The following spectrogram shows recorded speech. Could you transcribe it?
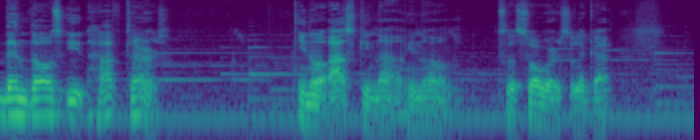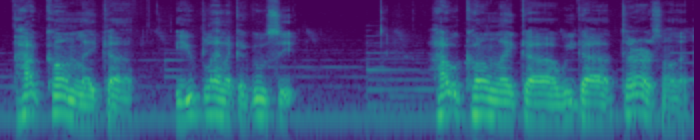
then does it have tares? You know, asking, uh, you know, to the sower, so like, uh, how come like uh, you plant like a goosey. how come like uh, we got tares on it?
